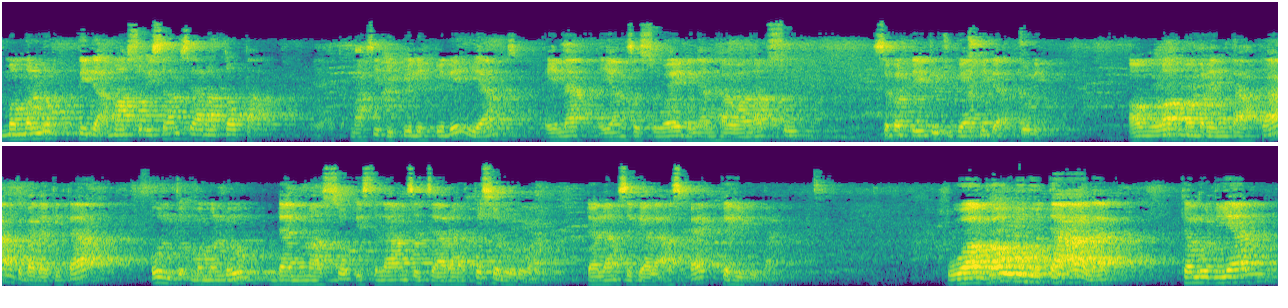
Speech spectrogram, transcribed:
memeluk tidak masuk Islam secara total masih dipilih-pilih yang enak, yang sesuai dengan hawa nafsu. Seperti itu juga tidak boleh. Allah memerintahkan kepada kita untuk memeluk dan masuk Islam secara keseluruhan dalam segala aspek kehidupan. Wa qauluhu ta'ala kemudian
